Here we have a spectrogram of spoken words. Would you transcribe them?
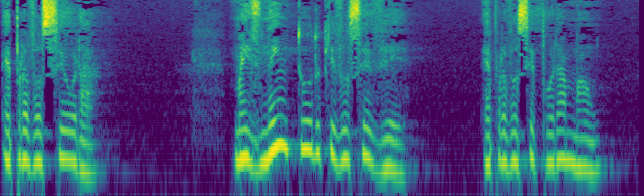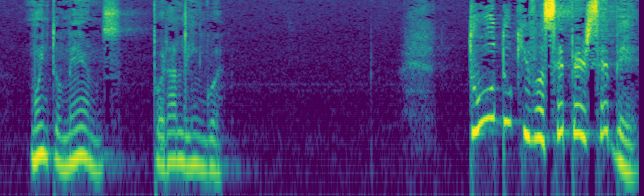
é para você orar. Mas nem tudo que você vê é para você pôr a mão, muito menos pôr a língua. Tudo que você perceber,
